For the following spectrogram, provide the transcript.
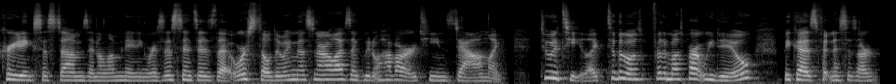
creating systems and eliminating resistance is that we're still doing this in our lives. Like we don't have our routines down like to a T like to the most for the most part we do because fitness is our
